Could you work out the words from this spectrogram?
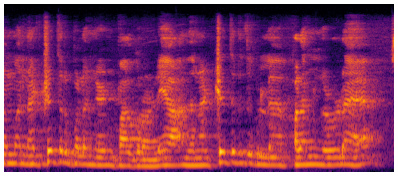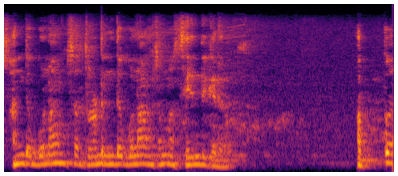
நம்ம நட்சத்திர பலன்கள்னு பார்க்குறோம் இல்லையா? அந்த நட்சத்திரத்துக்குள்ள பலன்களோட அந்த குணாம்சத்தோட இந்த குணாம்சமும் சேர்ந்துக்கிறது. அப்போ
